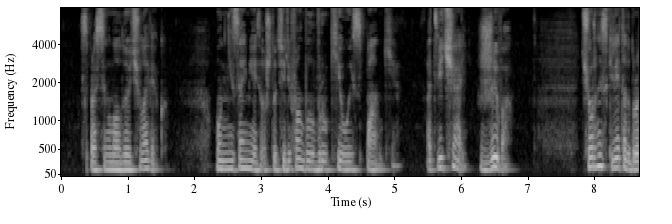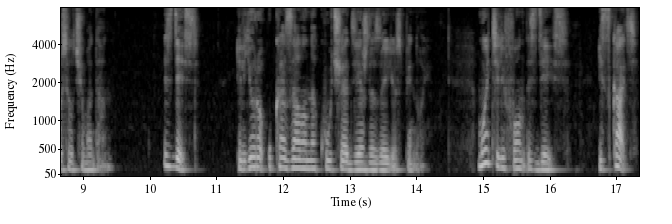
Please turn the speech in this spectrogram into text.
— спросил молодой человек. Он не заметил, что телефон был в руке у испанки. «Отвечай, живо!» Черный скелет отбросил чемодан. «Здесь». Ильора указала на кучу одежды за ее спиной. «Мой телефон здесь. Искать!»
